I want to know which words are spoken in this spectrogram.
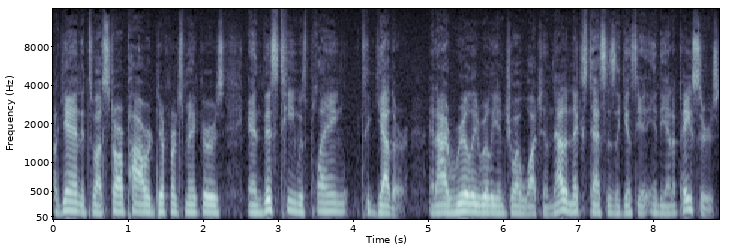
again, it's about star power, difference makers, and this team is playing together and I really, really enjoy watching them. Now the next test is against the Indiana Pacers,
